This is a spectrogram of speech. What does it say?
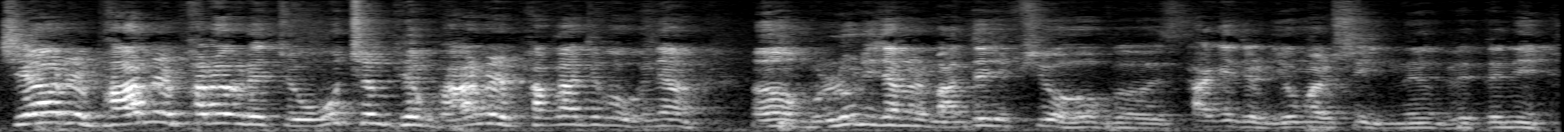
지하를 반을 파라 그랬죠. 5천 평 반을 파가지고 그냥 어, 물놀이장을 만드십시오. 그 사계절 이용할 수 있는. 그랬더니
